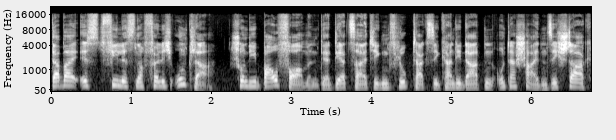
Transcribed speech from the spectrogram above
Dabei ist vieles noch völlig unklar. Schon die Bauformen der derzeitigen Flugtaxikandidaten unterscheiden sich stark.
